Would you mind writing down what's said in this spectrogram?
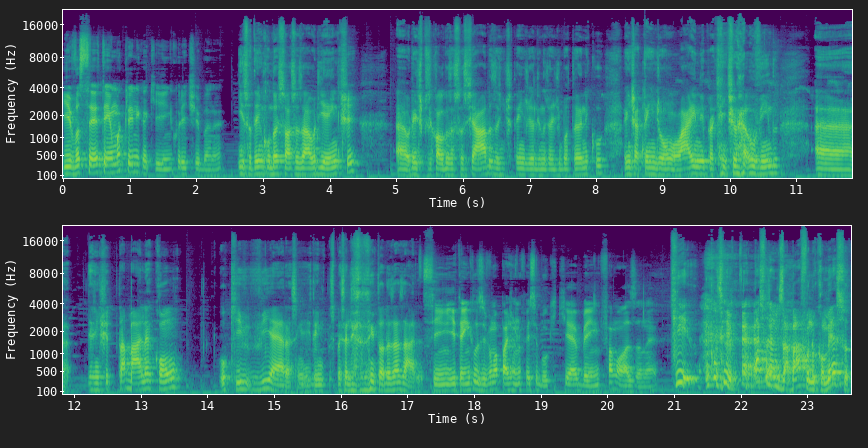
E você tem uma clínica aqui em Curitiba, né? Isso, eu tenho com dois sócios a Oriente, a Oriente Psicólogos Associados, a gente atende ali no Jardim Botânico, a gente atende online para quem estiver ouvindo, e a gente trabalha com o que vier, assim, a gente tem especialistas em todas as áreas. Sim, e tem inclusive uma página no Facebook que é bem famosa, né? Que, inclusive, posso fazer um desabafo no começo?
